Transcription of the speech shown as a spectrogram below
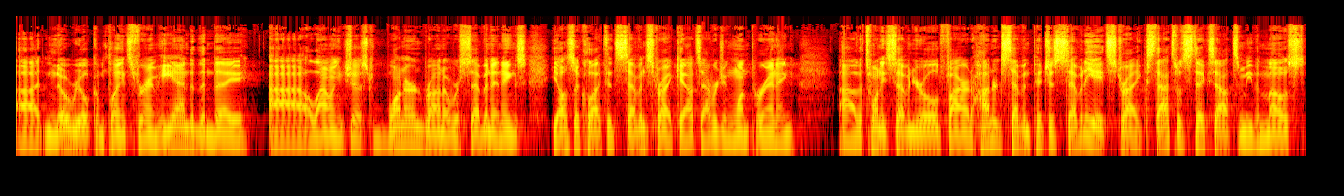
Uh, no real complaints for him. He ended the day uh, allowing just one earned run over seven innings. He also collected seven strikeouts, averaging one per inning. Uh, the 27 year old fired 107 pitches, 78 strikes. That's what sticks out to me the most.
